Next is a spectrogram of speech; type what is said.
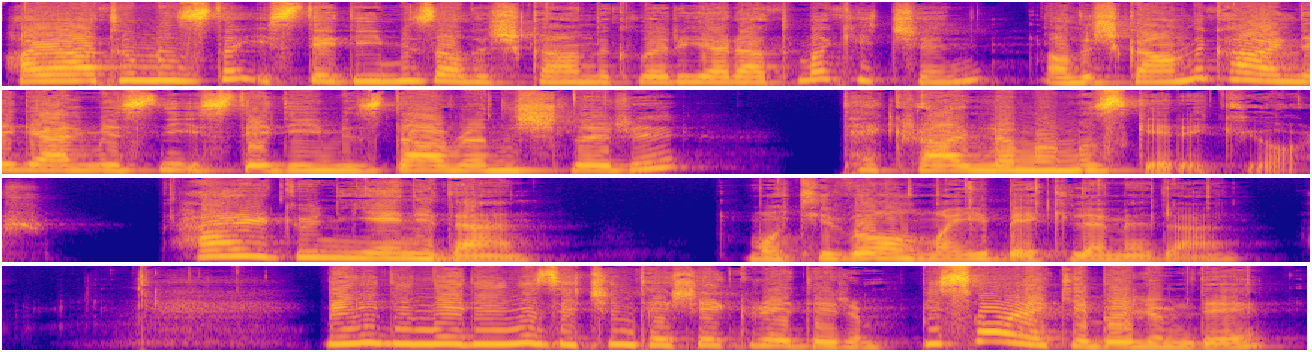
Hayatımızda istediğimiz alışkanlıkları yaratmak için alışkanlık haline gelmesini istediğimiz davranışları tekrarlamamız gerekiyor. Her gün yeniden, motive olmayı beklemeden. Beni dinlediğiniz için teşekkür ederim. Bir sonraki bölümde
